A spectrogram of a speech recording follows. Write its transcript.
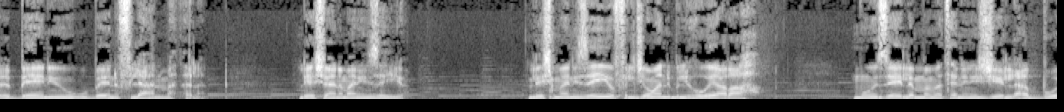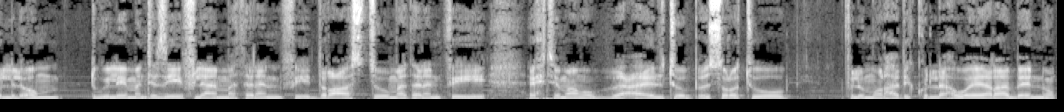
بيني وبين فلان مثلا؟ ليش أنا ماني زيه؟ ليش ماني زيه في الجوانب اللي هو يراها؟ مو زي لما مثلا يجي الأب ولا الأم تقول لي ما أنت زي فلان مثلا في دراسته مثلا في اهتمامه بعائلته بأسرته في الأمور هذه كلها. هو يرى بأنه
